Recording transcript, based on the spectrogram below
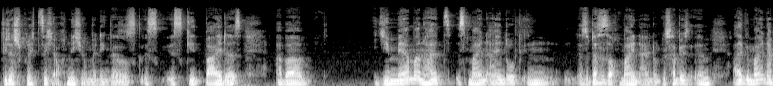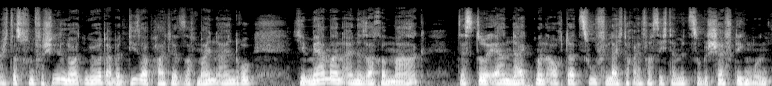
widerspricht sich auch nicht unbedingt. Also es, es, es geht beides. Aber je mehr man halt, ist mein Eindruck in, also das ist auch mein Eindruck. Das habe ich, ähm, allgemein habe ich das von verschiedenen Leuten gehört, aber dieser Part jetzt ist auch mein Eindruck je mehr man eine Sache mag, desto eher neigt man auch dazu, vielleicht auch einfach sich damit zu beschäftigen und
